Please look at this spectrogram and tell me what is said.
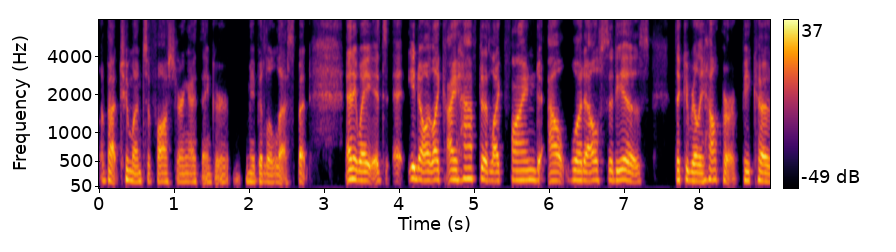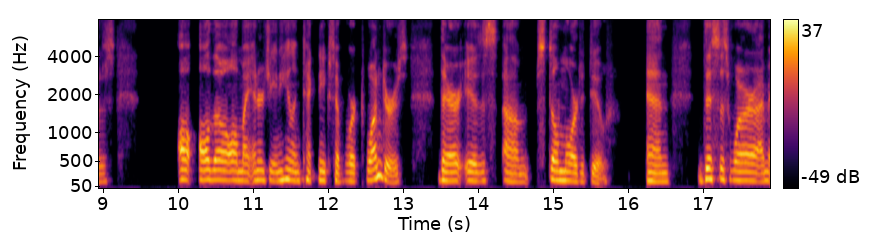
about two months of fostering, I think, or maybe a little less. But anyway, it's, eh, you know, like I have to like find out what else it is that could really help her because although all my energy and healing techniques have worked wonders, there is um, still more to do. And this is where I'm,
